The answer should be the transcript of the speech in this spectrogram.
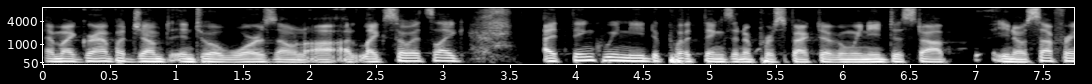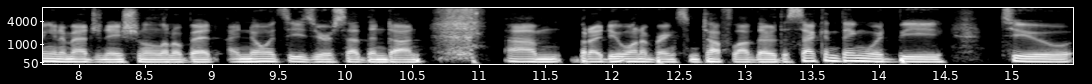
And my grandpa jumped into a war zone. Uh, like, so it's like, I think we need to put things in a perspective and we need to stop, you know, suffering in imagination a little bit. I know it's easier said than done. Um, but I do want to bring some tough love there. The second thing would be to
